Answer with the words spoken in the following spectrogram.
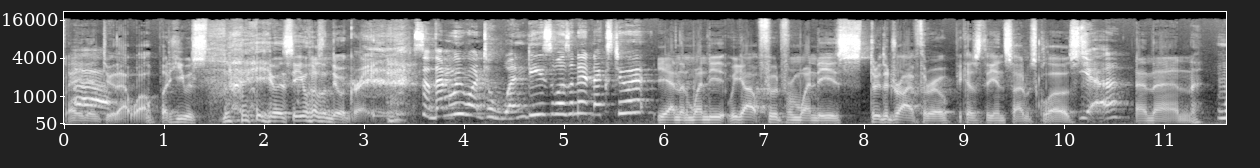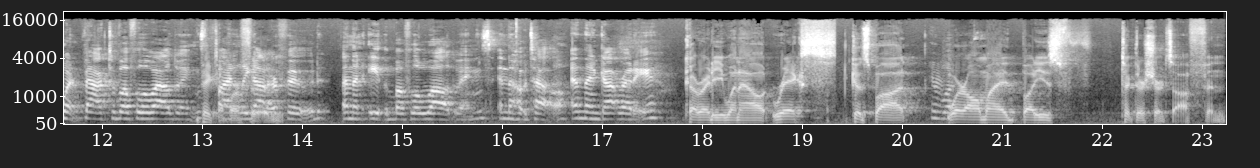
He didn't do that well, but he was he was he wasn't doing great. So then we went to Wendy's, wasn't it, next to it? Yeah, and then Wendy we got food from Wendy's through the drive-through because the inside was closed. Yeah. And then Went back to Buffalo Wild Wings. Picked up our finally got our food. And then ate the Buffalo Wild Wings in the hotel. And then got ready. got ready, went out. Rick's, good spot. Where all my buddies f- took their shirts off in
